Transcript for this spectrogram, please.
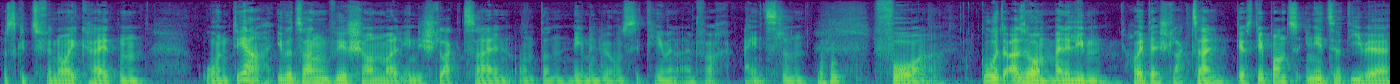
was gibt es für Neuigkeiten. Und ja, ich würde sagen, wir schauen mal in die Schlagzeilen und dann nehmen wir uns die Themen einfach einzeln mhm. vor. Gut, also meine Lieben, heute Schlagzeilen. Der Stepons-Initiative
